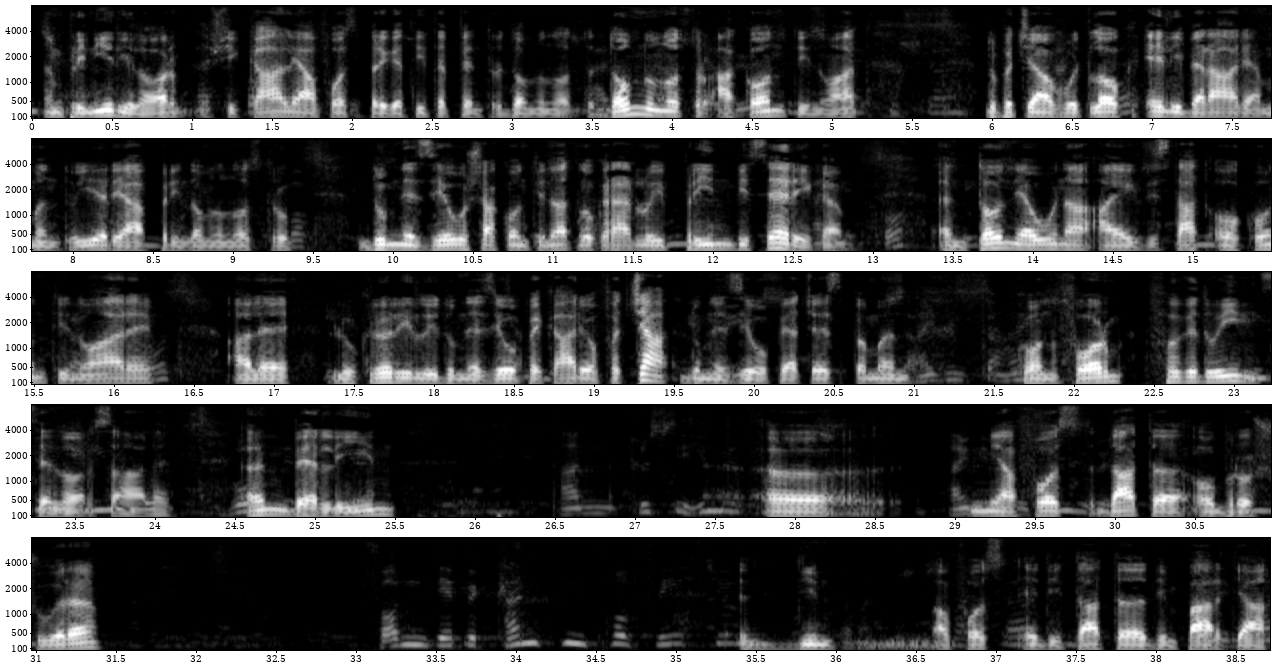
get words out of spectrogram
împlinirilor și calea a fost pregătită pentru Domnul nostru. Domnul nostru a continuat după ce a avut loc eliberarea, mântuirea prin Domnul nostru, Dumnezeu și-a continuat lucrarea Lui prin biserică. Întotdeauna a existat o continuare ale lucrării lui Dumnezeu pe care o făcea Dumnezeu pe acest pământ, conform făgăduințelor sale. În Berlin uh, mi-a fost dată o broșură din, a fost editată din partea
